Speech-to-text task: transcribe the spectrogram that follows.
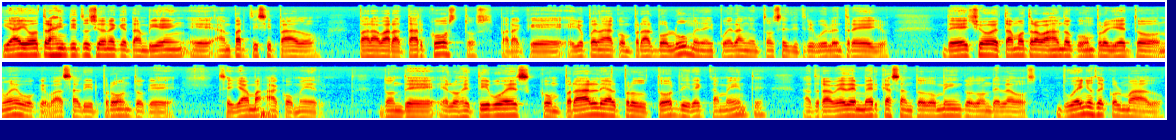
y hay otras instituciones que también eh, han participado para abaratar costos, para que ellos puedan comprar volúmenes y puedan entonces distribuirlo entre ellos. De hecho, estamos trabajando con un proyecto nuevo que va a salir pronto que se llama A Comer, donde el objetivo es comprarle al productor directamente a través de Merca Santo Domingo, donde los dueños de colmado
